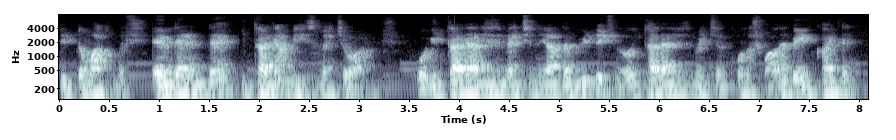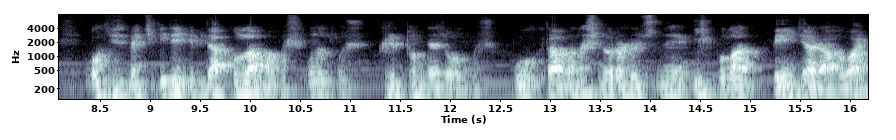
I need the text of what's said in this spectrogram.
diplomatmış. Evlerinde İtalyan bir hizmetçi varmış. O İtalyan hizmetçinin yanında büyüdüğü için o İtalyan hizmetçinin konuşmalarını beyin kaydetmiş. O hizmetçi gidince bir daha kullanmamış, unutmuş. Kriptomnezi olmuş. Bu davranış nörolojisini ilk bulan beyin cerrahı var.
